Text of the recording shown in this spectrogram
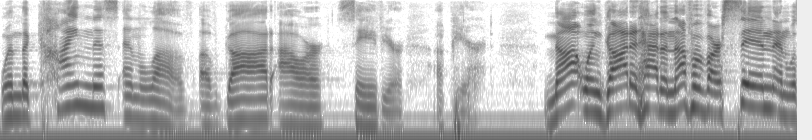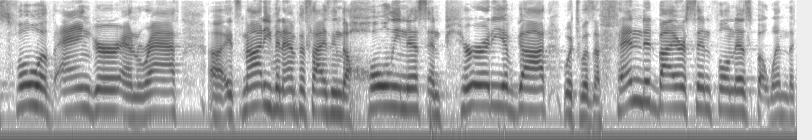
When the kindness and love of God our Savior appeared. Not when God had had enough of our sin and was full of anger and wrath. Uh, it's not even emphasizing the holiness and purity of God, which was offended by our sinfulness, but when the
